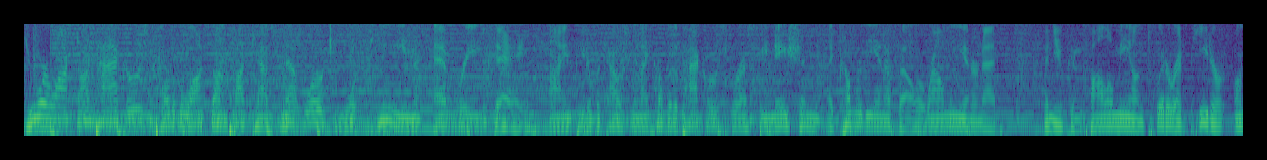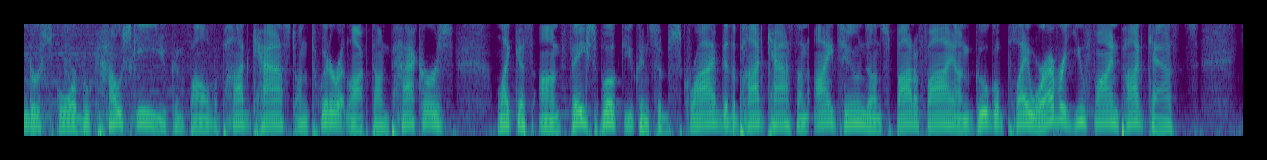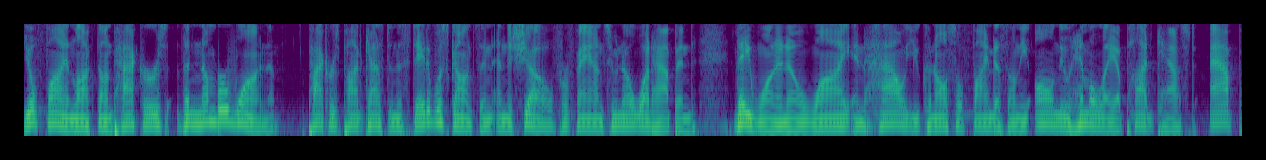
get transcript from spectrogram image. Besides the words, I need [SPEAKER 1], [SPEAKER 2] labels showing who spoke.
[SPEAKER 1] You are Locked On Packers, part of the Locked On Podcast Network, your team every day. I am Peter Bukowski, and I cover the Packers for SB Nation. I cover the NFL around the internet, and you can follow me on Twitter at Peter underscore Bukowski. You can follow the podcast on Twitter at Locked On Packers. Like us on Facebook. You can subscribe to the podcast on iTunes, on Spotify, on Google Play, wherever you find podcasts. You'll find Locked On Packers, the number one Packers podcast in the state of Wisconsin and the show for fans who know what happened. They want to know why and how. You can also find us on the all new Himalaya podcast app.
